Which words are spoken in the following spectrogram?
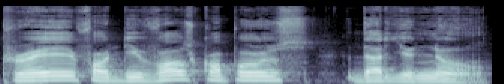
pray for divorced couples that you know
